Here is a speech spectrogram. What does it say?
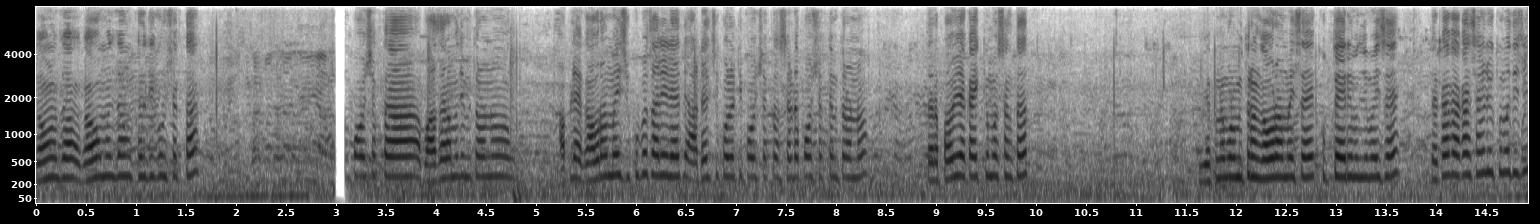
गाव गावामध्ये जाऊन खरेदी करू शकता. पाहू शकता. बाजारामध्ये मित्रांनो आपल्या गावरान म्हैशी खूपच आलेल्या आहेत. आढळची क्वालिटी पाहू शकता. सडा पाहू शकता मित्रांनो. तर पाहूया काय किंमत सांगतात. एक नंबर मित्रांनो गावरान म्हैस आहे. खूप तयारीमधली म्हैस आहे. तर काका काय सांगली किंमत तिची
